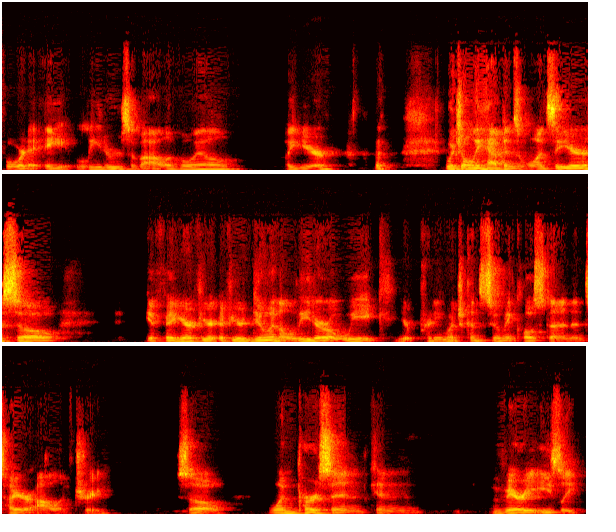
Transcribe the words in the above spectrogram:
four to eight liters of olive oil a year, which only happens once a year. So you figure if you're if you're doing a liter a week, you're pretty much consuming close to an entire olive tree. So one person can very easily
